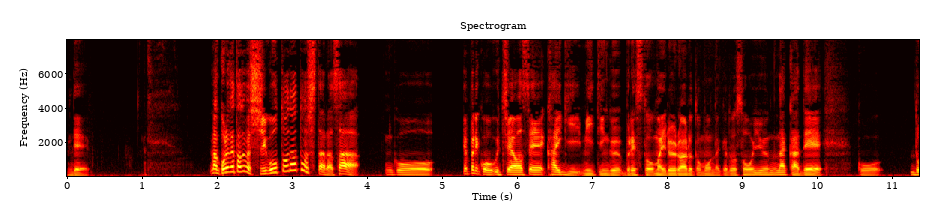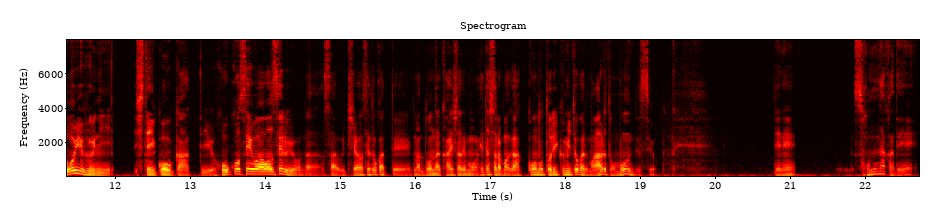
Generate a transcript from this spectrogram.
で、まあこれが例えば仕事だとしたらさ、こう、やっぱりこう打ち合わせ、会議、ミーティング、ブレスト、まあいろいろあると思うんだけど、そういう中で、こう、どういうふうにしていこうかっていう方向性を合わせるようなさ、打ち合わせとかって、まあどんな会社でも、下手したらまあ学校の取り組みとかでもあると思うんですよ。でね、その中で、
